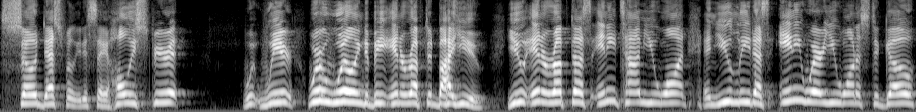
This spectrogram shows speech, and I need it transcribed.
so desperately to say, Holy Spirit, we're, we're willing to be interrupted by you. You interrupt us anytime you want, and you lead us anywhere you want us to go,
